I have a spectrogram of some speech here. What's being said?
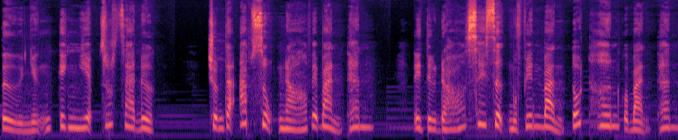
Từ những kinh nghiệm rút ra được, chúng ta áp dụng nó với bản thân để từ đó xây dựng một phiên bản tốt hơn của bản thân.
